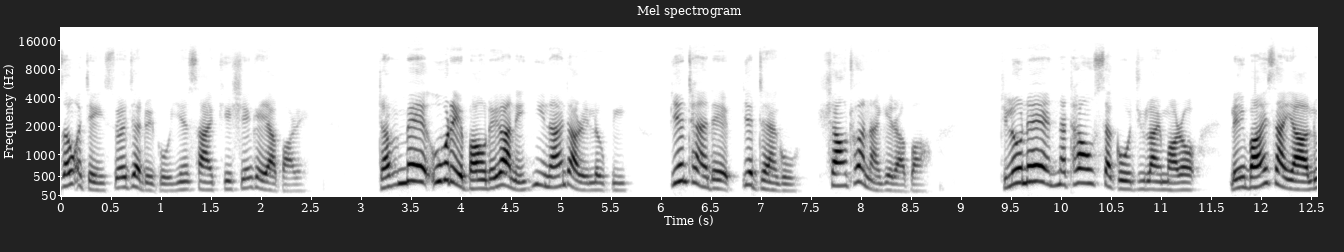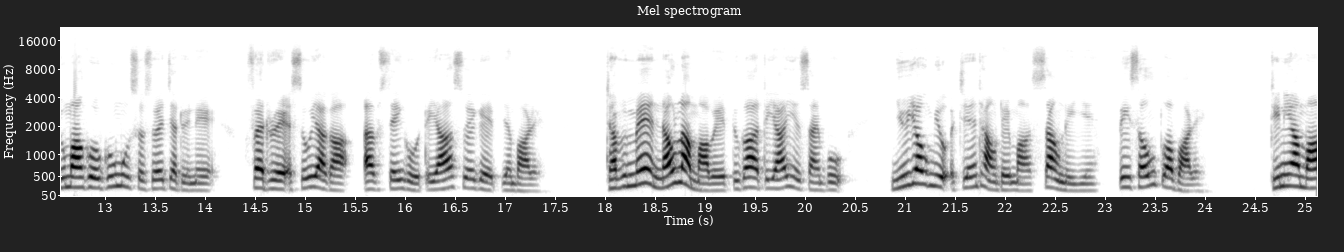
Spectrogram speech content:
ဆုံးအကြိမ်ဆွဲချက်တွေကိုရင်ဆိုင်ဖြေရှင်းခဲ့ရပါတယ်။ဒါပေမဲ့ဥပဒေဘောင်တွေကနေညှိနှိုင်းတာတွေလုပ်ပြီးပြင်းထန်တဲ့ပြစ်ဒဏ်ကိုရှောင်ထွက်နိုင်ခဲ့တာပါ။ဒီလိုနဲ့2019ဇူလိုင်မှာတော့လိန်ပိုင်းဆိုင်ရာလူမောင်ခိုကူးမှုဆွဆွဲချက်တွေနဲ့ Federal အစိုးရက Epstein ကိုတရားစွဲခဲ့ပြန်ပါတယ်။ဒါပေမဲ့နောက်လာမှာပဲသူကတရားရင်ဆိုင်ဖို့နယူးယောက်မြို့အကျဉ်းထောင်ထဲမှာစောင့်နေရင်တေဆုံးသွားပါတယ်။ဒီနေရာမှာ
